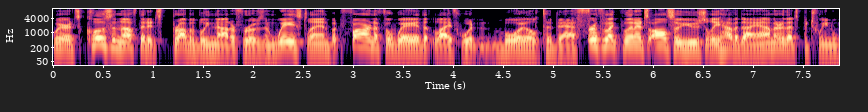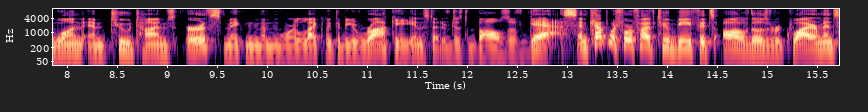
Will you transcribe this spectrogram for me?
where it's close enough that it's probably not a frozen wasteland, but far enough away that life wouldn't boil to death. Earth-like planets also usually have a diameter that's between one and two times Earth's, making them more likely to be rocky instead of just balls of gas. And Kepler 452b fits all of those requirements.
